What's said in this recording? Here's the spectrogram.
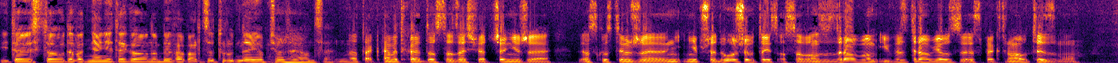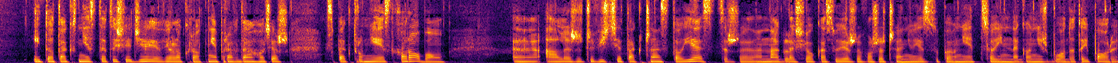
I to jest to udowadnianie tego, no bywa bardzo trudne i obciążające. No tak, nawet chyba dostał zaświadczenie, że w związku z tym, że nie przedłużył, to jest osobą zdrową i wyzdrowiał ze spektrum autyzmu. I to tak niestety się dzieje wielokrotnie, prawda? Chociaż spektrum nie jest chorobą. E, Ale rzeczywiście tak często jest, że nagle się okazuje, że w orzeczeniu jest zupełnie co innego niż było do tej pory,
